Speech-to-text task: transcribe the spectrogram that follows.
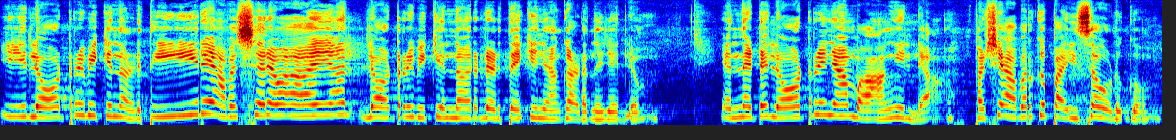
ഈ ലോട്ടറി വിൽക്കുന്നവർ തീരെ അവസരമായ ലോട്ടറി വിൽക്കുന്നവരുടെ അടുത്തേക്ക് ഞാൻ കടന്നു ചെല്ലും. എന്നിട്ട് ലോട്ടറി ഞാൻ വാങ്ങില്ല. പക്ഷേ അവർക്ക് പൈസ കൊടുക്കും.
